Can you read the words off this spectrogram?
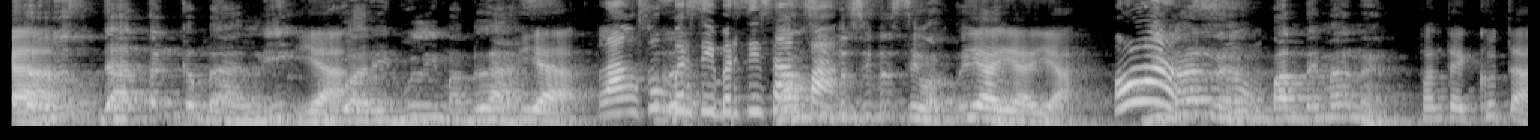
Ya. Terus datang ke Bali Iya. 2015. Iya. Langsung bersih-bersih sampah. Langsung bersih-bersih waktu Iya, itu. iya, iya. Oh, Di langsung. mana? Pantai mana? Pantai Kuta.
